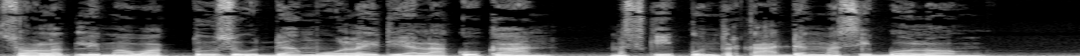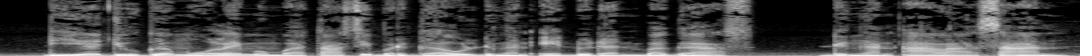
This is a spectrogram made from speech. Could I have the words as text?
Sholat lima waktu sudah mulai dia lakukan, meskipun terkadang masih bolong. Dia juga mulai membatasi bergaul dengan Edo dan Bagas, dengan alasan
